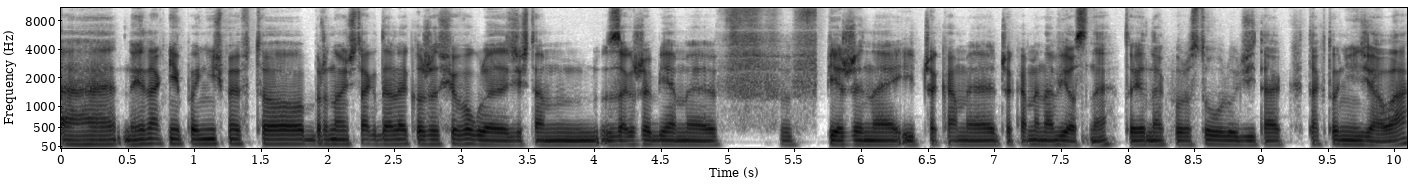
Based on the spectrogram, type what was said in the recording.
E, no jednak nie powinniśmy w to brnąć tak daleko, że się w ogóle gdzieś tam zagrzebiemy w, w pierzynę i czekamy, czekamy na wiosnę. To jednak po prostu u ludzi tak, tak to nie działa.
